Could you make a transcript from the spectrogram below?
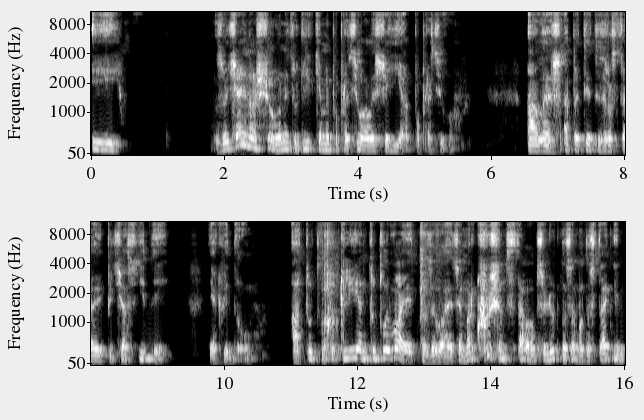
І звичайно, що вони тут ліктями попрацювали ще й як попрацювали. Але ж апетити зростають під час їди, як відомо. А тут клієнт upливає, називається. Маркушин став абсолютно самодостатнім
